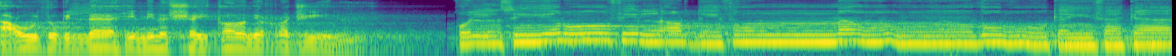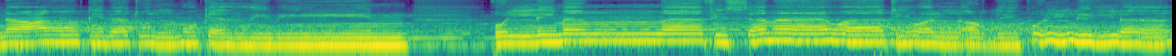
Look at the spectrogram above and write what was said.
أعوذ بالله من الشيطان الرجيم. قل سيروا في الأرض ثم انظروا كيف كان عاقبة المكذبين. قل لمن ما في السماوات والأرض؟ كل الله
